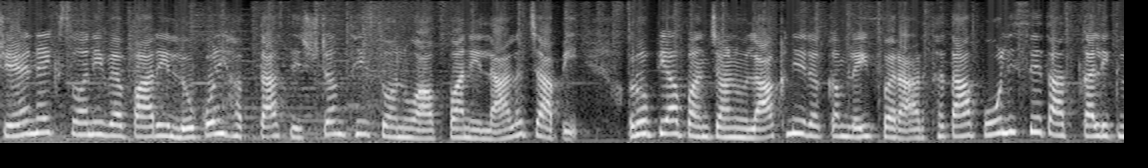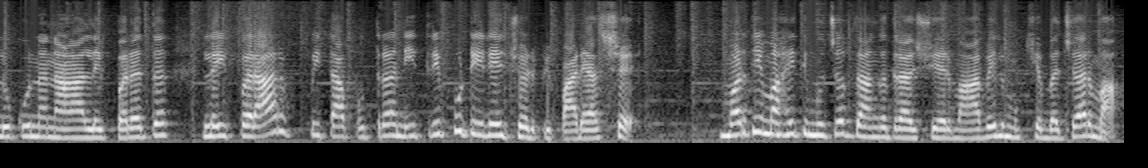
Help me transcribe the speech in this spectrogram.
શહેરના એક સોની વેપારી લોકોની હપ્તા સિસ્ટમથી સોનું આપવાની લાલચ આપી. રૂપિયા પંચાણું લાખની રકમ લઈ ફરાર થતા પોલીસે તાત્કાલિક લોકોના નાણાં લઈ પરત લઈ ફરાર પિતા પુત્રની ત્રિપુટીને ઝડપી પાડ્યા છે. મળતી માહિતી મુજબ ધાંગધ્રા શહેરમાં આવેલ મુખ્ય બજારમાં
